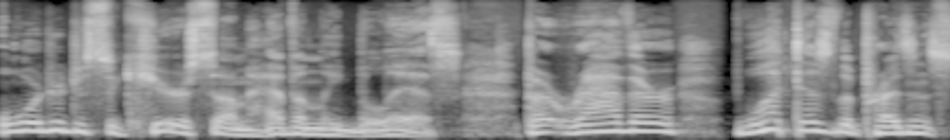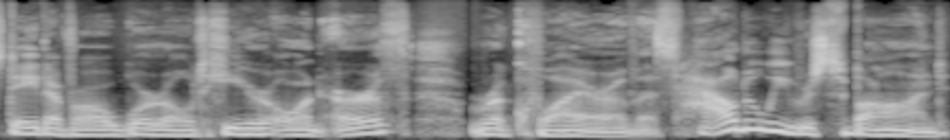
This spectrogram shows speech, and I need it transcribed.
order to secure some heavenly bliss, but rather, what does the present state of our world here on earth require of us? How do we respond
